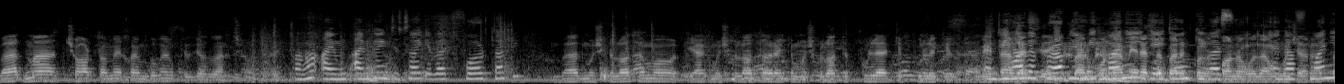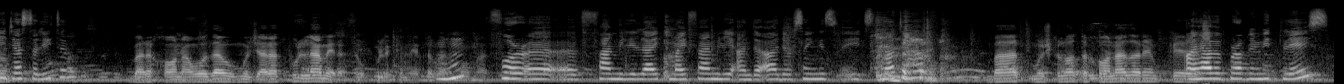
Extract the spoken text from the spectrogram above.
بعد من چهار تا می‌خوایم بگویم که زیاد وقت شما Uh-huh. I'm, I'm going to talk about four topics. بعد مشکلات ما یک مشکلات داره که مشکلات پوله که پول که And we have a problem with ما money. They don't give us enough money, just a little. برای خانواده و مجرد پول نمی‌رسه و پول که Mhm. ما For a family like my family and the other things, it's not enough. بعد مشکلات خانه داریم که I have a problem with place.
